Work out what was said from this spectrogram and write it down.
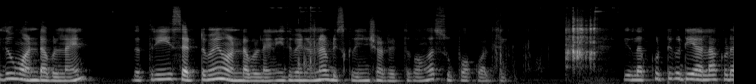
இதுவும் ஒன் டபுள் நைன் இந்த த்ரீ செட்டுமே ஒன் டபுள் நைன் இது வேணும்னா இப்படி ஸ்க்ரீன்ஷாட் எடுத்துக்கோங்க. சூப்பர் குவாலிட்டி இதில் குட்டி குட்டியெல்லாம் கூட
